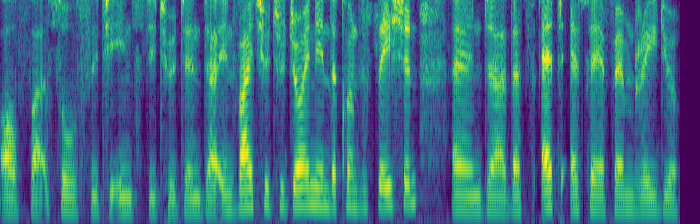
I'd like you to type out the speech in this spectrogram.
of uh, Soul City Institute. And I invite you to join in the conversation. And uh, that's at SAFM Radio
